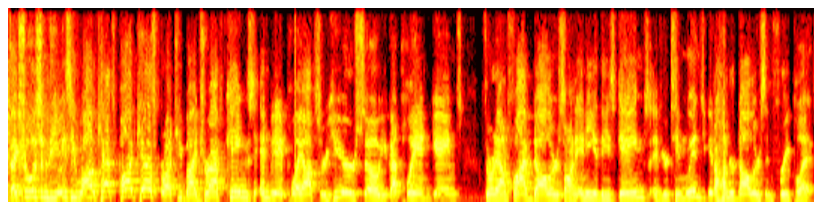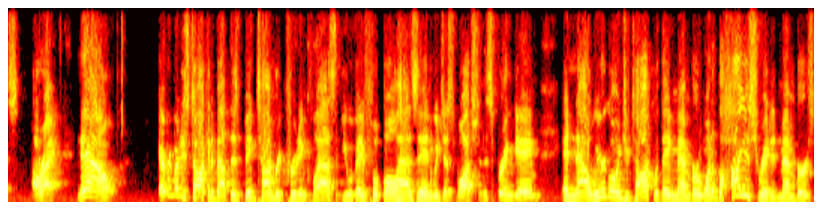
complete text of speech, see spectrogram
Thanks for listening to the AZ Wildcats podcast brought to you by DraftKings. NBA playoffs are here, so you got play-in games. Throw down $5 on any of these games. If your team wins, you get $100 in free plays. All right. Now, everybody's talking about this big-time recruiting class that U of A football has in. We just watched in the spring game, and now we're going to talk with a member, one of the highest-rated members,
